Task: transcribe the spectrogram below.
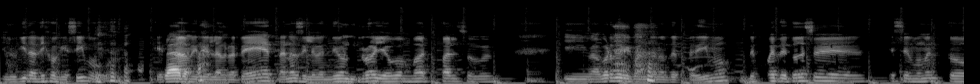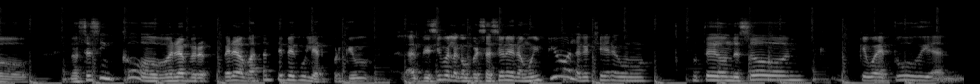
Y Luquita dijo que sí, po, que Claro. estaba metido en la protesta, ¿no? Si le vendió un rollo, weón, más falso, weón. Y me acuerdo que cuando nos despedimos, después de todo ese, ese momento, no sé si incómodo, pero era, pero era bastante peculiar, porque al principio la conversación era muy piola, ¿cachai? Era como, ¿ustedes dónde son? ¿Qué weá estudian?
